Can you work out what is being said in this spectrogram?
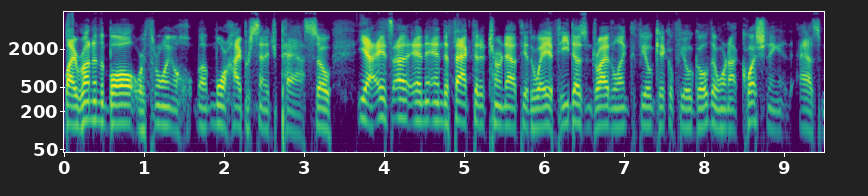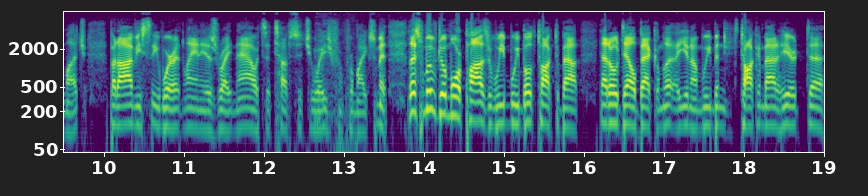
by running the ball or throwing a, a more high percentage pass. So yeah, it's uh, and and the fact that it turned out the other way. If he doesn't drive the length of field, kick a field goal, then we're not questioning it as much. But obviously, where Atlanta is right now, it's a tough situation for Mike Smith. Let's move to a more positive. We we both talked about that Odell Beckham. You know, we've been talking about it here at uh,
